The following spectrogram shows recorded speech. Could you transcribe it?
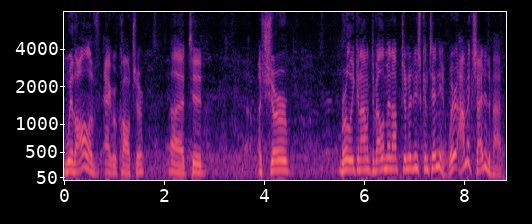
with all of agriculture uh, to assure rural economic development opportunities continue. We're, I'm excited about it.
